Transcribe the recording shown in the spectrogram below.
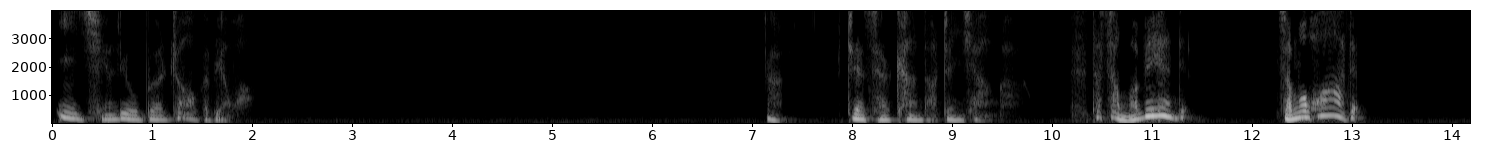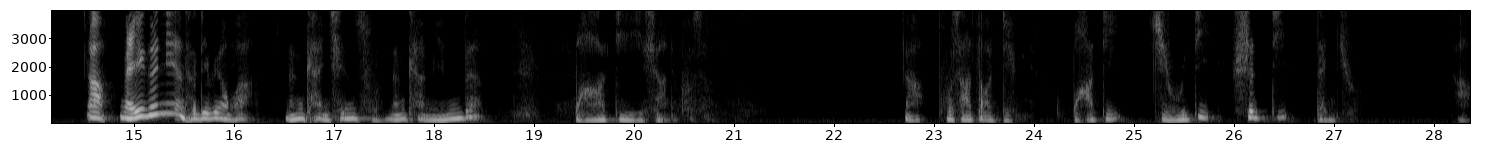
一千六百兆个变化，啊，这才看到真相啊。它怎么变的？怎么化的？啊，每一个念头的变化，能看清楚，能看明白。八地以上的菩萨，啊，菩萨到顶，八地、九地、十地等觉，啊，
